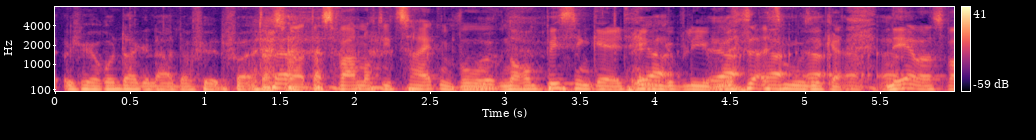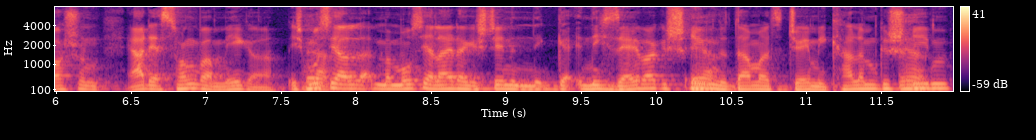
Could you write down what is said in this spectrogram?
hab ich mir runtergeladen auf jeden Fall. Das, war, das waren noch die Zeiten, wo noch ein bisschen Geld hängen geblieben ja, ist als ja, Musiker. Ja, nee, aber das war schon, ja, der Song war mega. Ich muss ja, man muss ja leider gestehen, nicht selber geschrieben, damals Jamie Cullum geschrieben.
